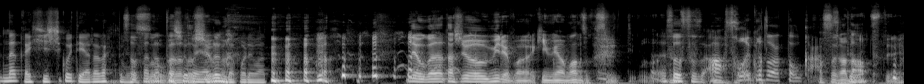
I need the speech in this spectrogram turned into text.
なんか必死こいてやらなくても岡田そう敏夫がやるんだ、これは。で、岡田敏夫を見れば君は満足するっていうことだ、ね。そうそうそう。あ、そういうことだったのか。さすがだっつってね。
